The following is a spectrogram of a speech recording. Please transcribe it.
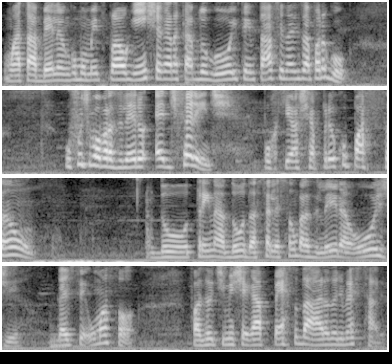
uma tabela em algum momento pra alguém chegar na cara do gol e tentar finalizar para o gol. O futebol brasileiro é diferente, porque eu acho que a preocupação do treinador da seleção brasileira hoje deve ser uma só: fazer o time chegar perto da área do adversário.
